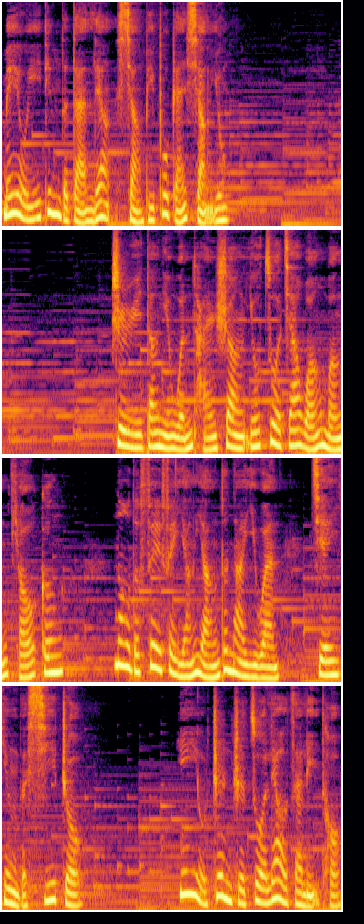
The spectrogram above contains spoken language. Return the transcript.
没有一定的胆量，想必不敢享用。至于当年文坛上由作家王蒙调羹。闹得沸沸扬扬的那一碗坚硬的稀粥，因有政治佐料在里头，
